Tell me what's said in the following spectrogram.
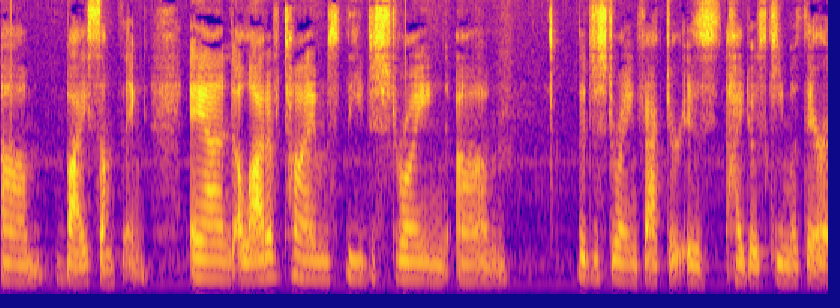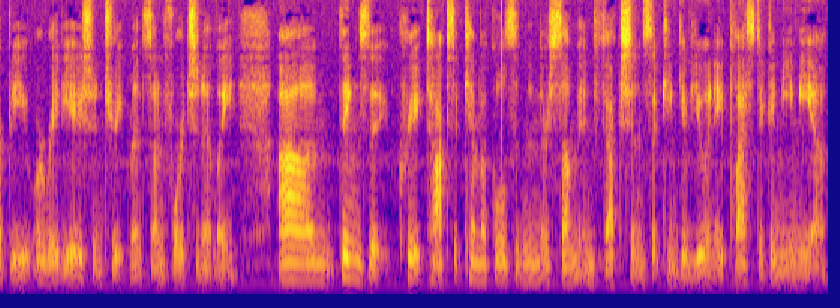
um, by something, and a lot of times the destroying um, the destroying factor is high dose chemotherapy or radiation treatments, unfortunately. Um, things that create toxic chemicals, and then there's some infections that can give you an aplastic anemia.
